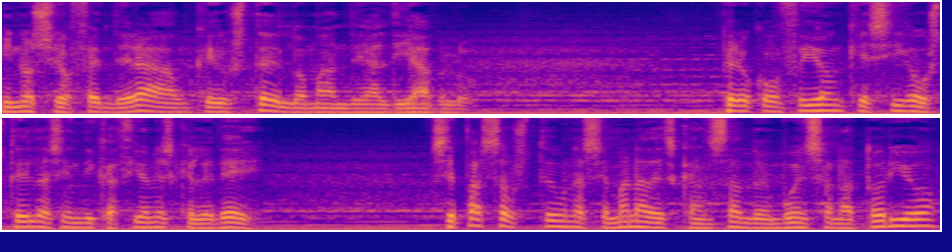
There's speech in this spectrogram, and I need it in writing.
y no se ofenderá aunque usted lo mande al diablo. Pero confío en que siga usted las indicaciones que le dé. Se pasa usted una semana descansando en buen sanatorio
